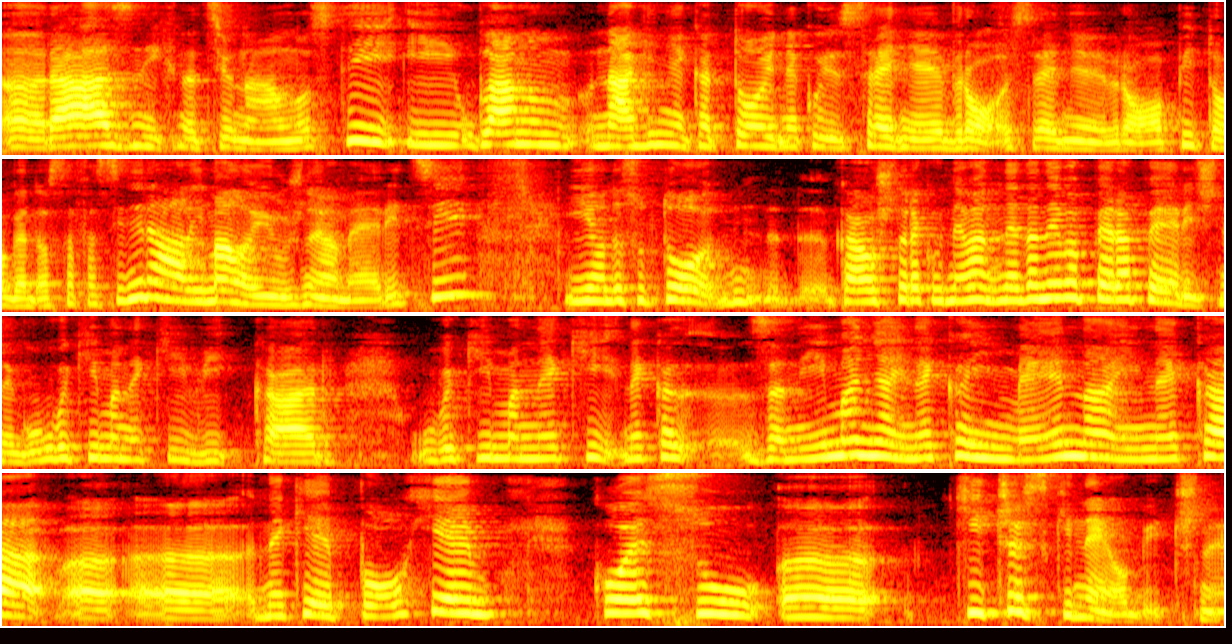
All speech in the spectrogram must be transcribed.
raznih nacionalnosti i uglavnom naginje ka toj nekoj srednje, Evro, srednje Evropi, to ga dosta fascinira, ali malo i Južnoj Americi. I onda su to, kao što rekao, nema, ne da nema Pera Perić, nego uvek ima neki vikar, uvek ima neki, neka zanimanja i neka imena i neka, uh, uh, neke epohe koje su uh, kičerski neobične.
